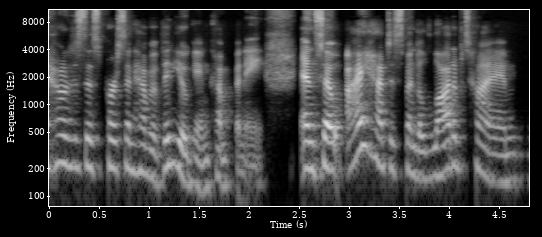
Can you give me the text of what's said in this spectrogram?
how does this person have a video game company? And so I had to spend a lot of time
